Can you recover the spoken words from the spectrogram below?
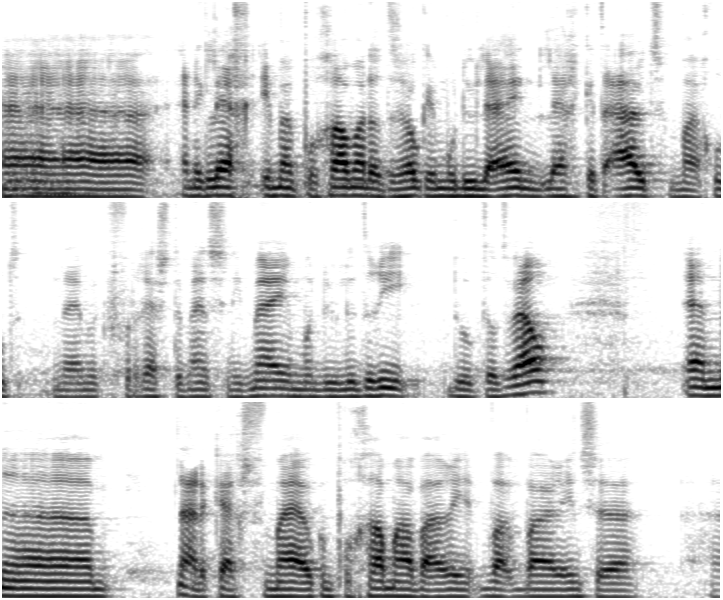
Uh, en ik leg in mijn programma, dat is ook in module 1, leg ik het uit. Maar goed, neem ik voor de rest de mensen niet mee. In module 3 doe ik dat wel. En uh, nou, dan krijgen ze van mij ook een programma waarin, waar, waarin ze uh,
